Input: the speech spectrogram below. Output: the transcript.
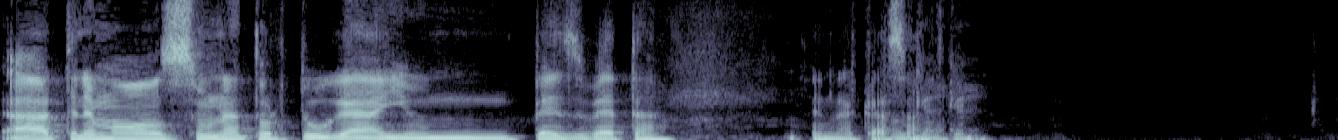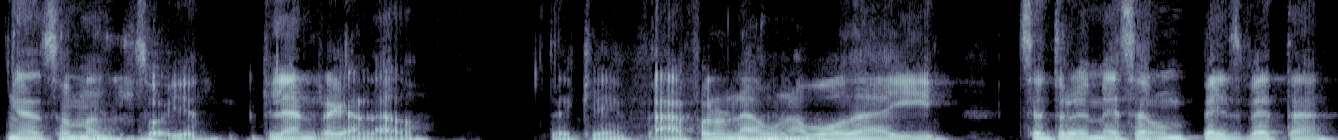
Ah, tenemos una tortuga y un pez beta en la casa. Ok, ok. Ya, son más de Sawyer que le han regalado. De que ah, fueron a una boda y centro de mesa un pez beta.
